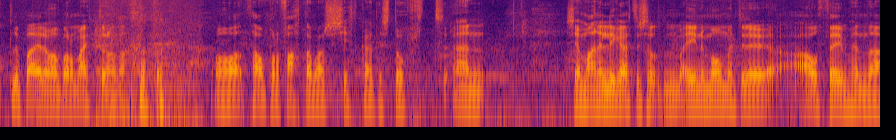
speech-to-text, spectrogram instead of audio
allur bærin var bara mættur hann og þá bara fattar maður shit hvað þetta er stórt. En síðan manni líka eftir einu mómentinu á þeim hérna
